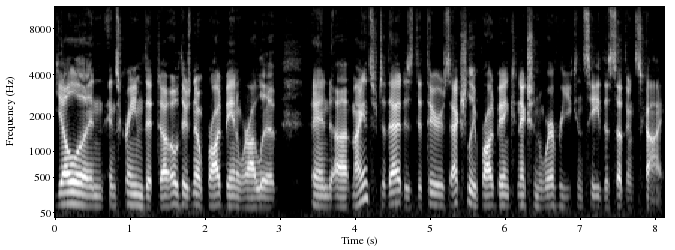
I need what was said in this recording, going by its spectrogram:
yell and, and scream that uh, oh, there's no broadband where I live, and uh, my answer to that is that there's actually a broadband connection wherever you can see the southern sky,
